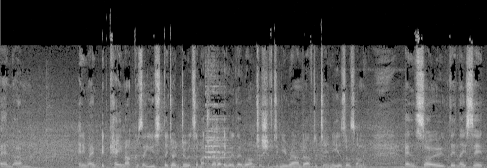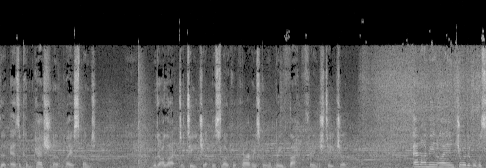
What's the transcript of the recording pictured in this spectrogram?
and um, anyway, it came up because they used they don't do it so much now. Like they were they were on to shifting you around after ten years or something, and so then they said that as a compassionate placement would I like to teach at this local primary school, be the French teacher. And I mean, I enjoyed it. It was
